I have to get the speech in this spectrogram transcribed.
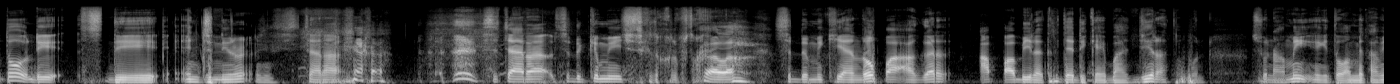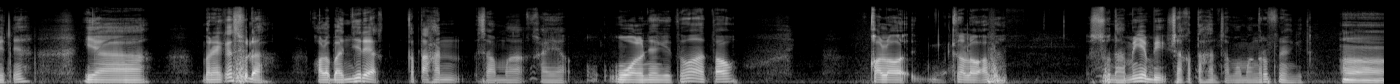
tuh di di engineer secara secara sedemikian Kalah. sedemikian rupa agar apabila terjadi kayak banjir ataupun tsunami gitu amit-amitnya ya mereka sudah kalau banjir ya ketahan sama kayak wallnya gitu atau kalau kalau apa tsunami ya bisa ketahan sama mangrove-nya gitu Eh,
